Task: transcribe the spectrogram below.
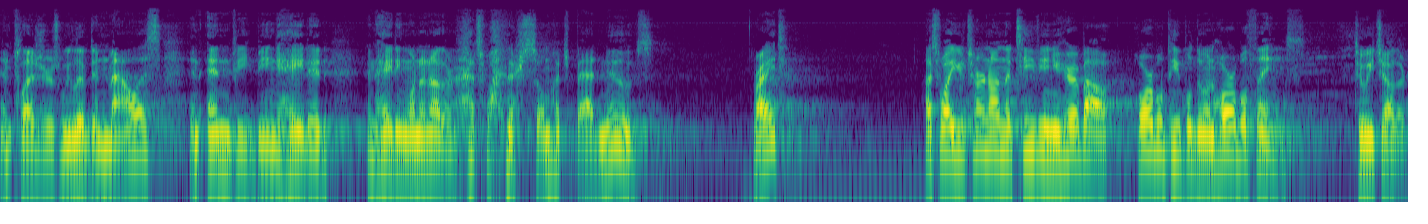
and pleasures. We lived in malice and envy, being hated and hating one another. That's why there's so much bad news, right? That's why you turn on the TV and you hear about horrible people doing horrible things to each other.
